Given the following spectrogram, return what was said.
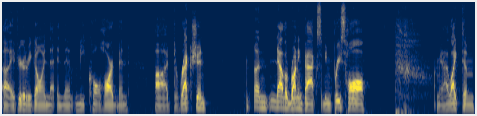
uh, if you're going to be going in the Mecole Hardman uh, direction and now the running backs I mean Breece Hall I mean I liked him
